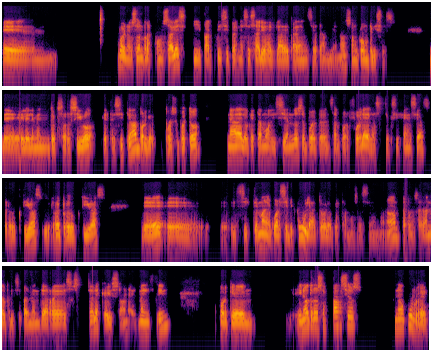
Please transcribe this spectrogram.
eh, bueno, son responsables y partícipes necesarios de la decadencia también, ¿no? Son cómplices del elemento extorsivo de este sistema, porque, por supuesto, nada de lo que estamos diciendo se puede pensar por fuera de las exigencias productivas y reproductivas del de, eh, sistema en el cual circula todo lo que estamos haciendo. ¿no? Estamos hablando principalmente de redes sociales, que hoy son el mainstream, porque en otros espacios no ocurre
